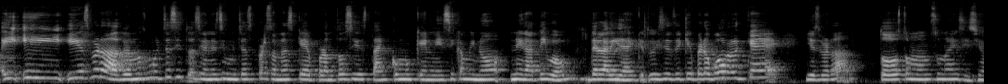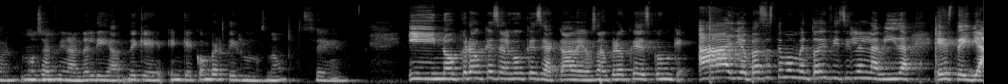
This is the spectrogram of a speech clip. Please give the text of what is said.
Y, y, y, es verdad, vemos muchas situaciones y muchas personas que de pronto sí están como que en ese camino negativo de la vida y que tú dices de que, pero ¿por qué? Y es verdad, todos tomamos una decisión, o sea, al final del día, de que en qué convertirnos, ¿no? Sí. Y no creo que sea algo que se acabe, o sea, no creo que es como que, ah, ya pasé este momento difícil en la vida, este ya,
